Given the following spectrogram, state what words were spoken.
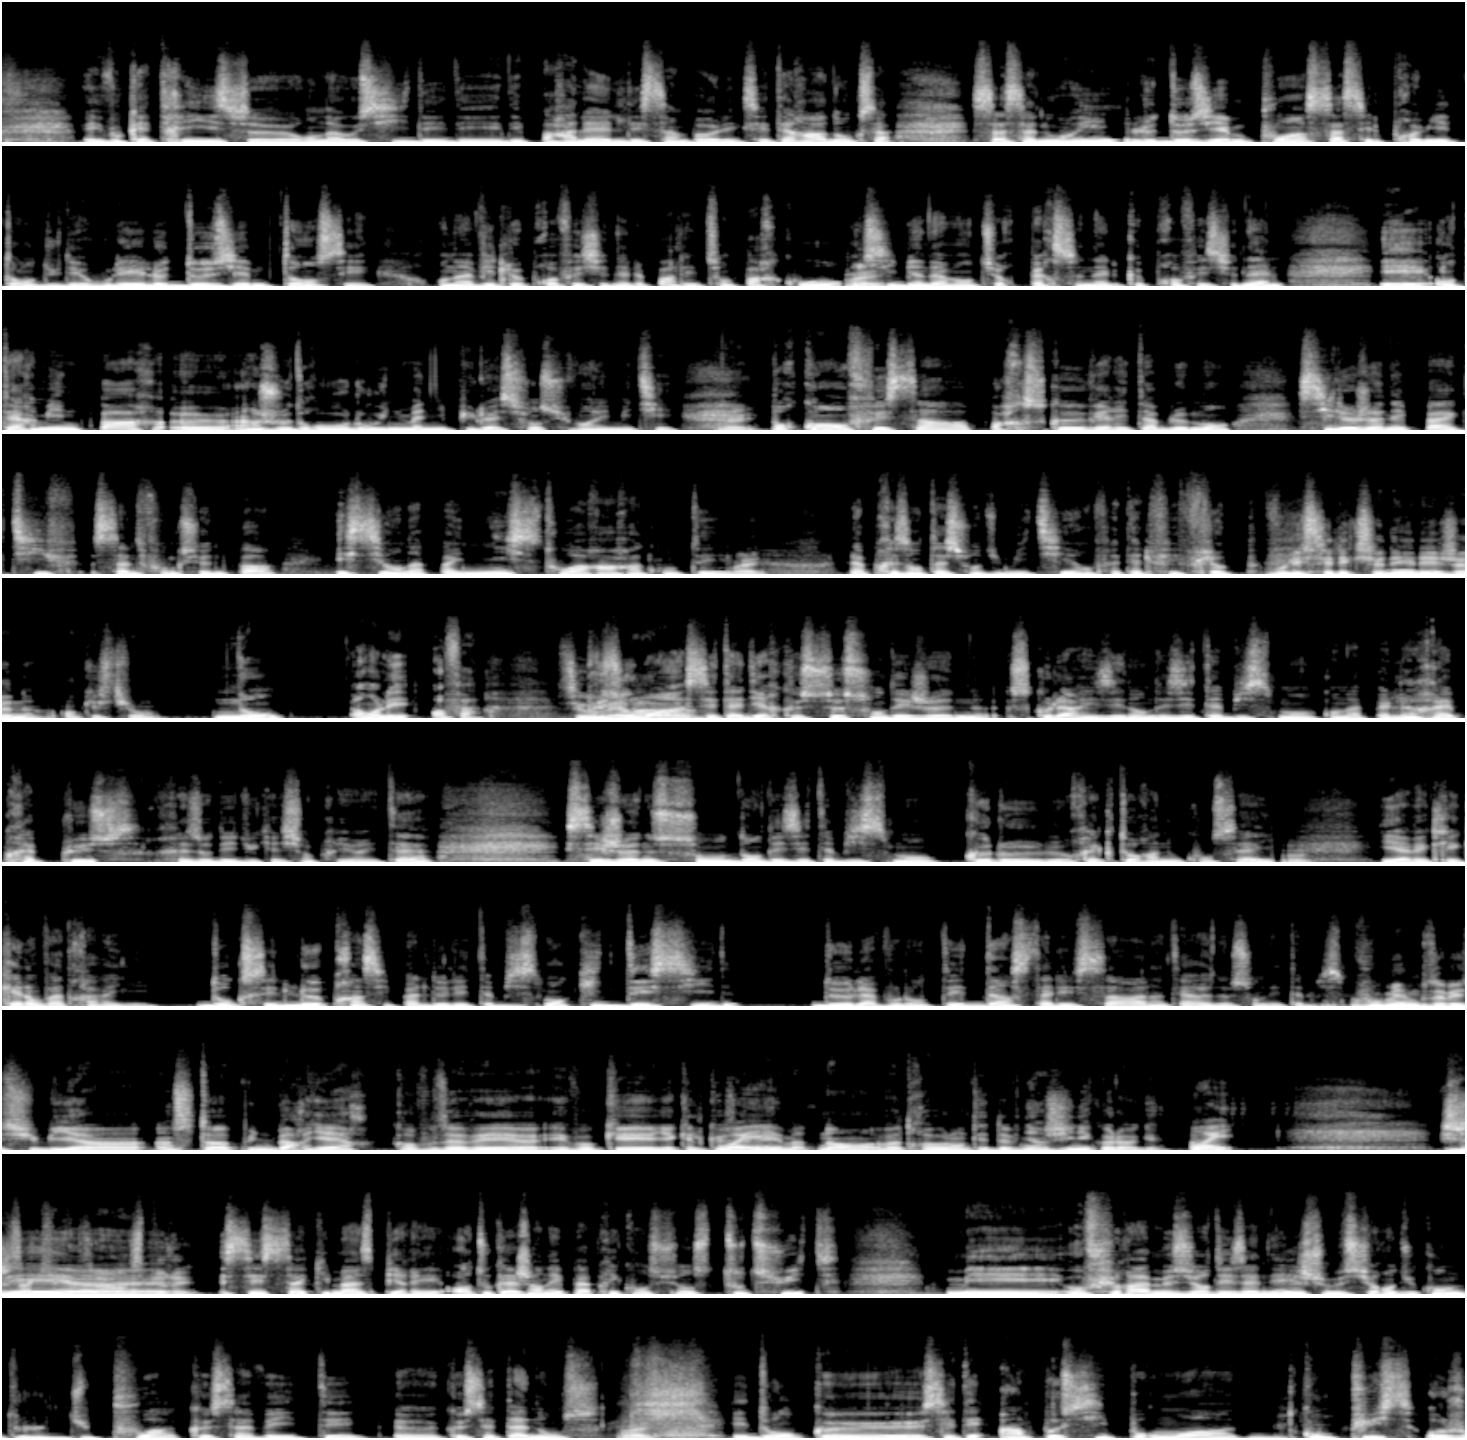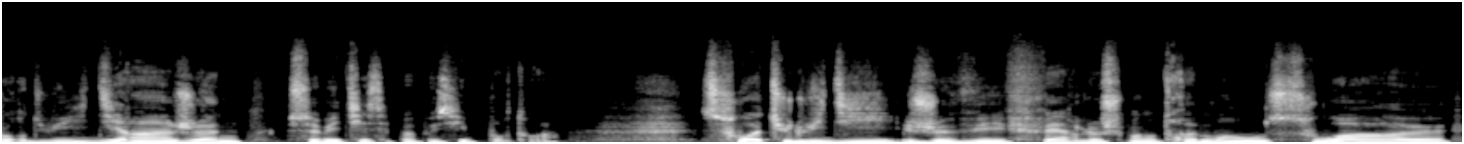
évocatrices. Euh, on a aussi des, des, des, parallèles, des symboles, etc. Donc ça, ça, ça nourrit. Le deuxième point, ça c'est le premier temps du déroulé. Le deuxième temps, c'est on invite le professionnel à parler de son parcours, aussi bien d'aventure personnelle que professionnelle, et on termine par euh, un jeu de rôle ou une manipulation suivant les métiers. Pourquoi on fait ça? Parce que véritablement, si le jeune n'est pas actif, ça ne fonctionne pas. Et si on n'a pas une histoire à raconter, la présentation du métier, en fait, elle fait flop. Vous les sélectionnez, les jeunes en question? Non, les, enfin, plus ou moins. C'est-à-dire que ce sont des jeunes scolarisés dans des établissements qu'on appelle REP, REP+, réseau d'éducation prioritaire. Ces jeunes sont dans des établissements que le, rectorat nous conseille mmh. et avec lesquels on va travailler. Donc c'est le principal de l'établissement qui décide de la volonté d'installer ça à l'intérieur de son établissement. Vous-même, vous avez subi un, stop, une barrière, quand vous avez euh, évoqué, il y a quelques années maintenant, votre volonté de devenir gynécologue. Oui. C'est ça qui vous a euh, inspiré. C'est ça qui m'a inspiré. En tout cas, j'en ai pas pris conscience tout de suite, mais au fur et à mesure des années, je me suis rendu compte du poids que ça avait été euh, que cette annonce. Ouais. Et donc, euh, c'était impossible pour moi qu'on puisse aujourd'hui dire à un jeune, ce métier, c'est pas possible pour toi. Soit tu lui dis, je vais faire le chemin autrement, soit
